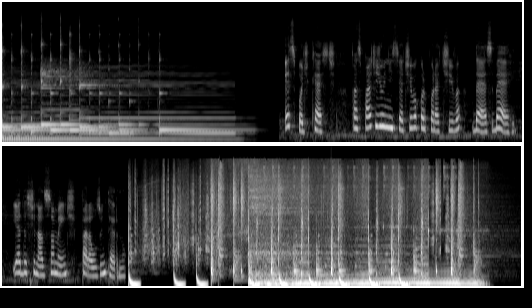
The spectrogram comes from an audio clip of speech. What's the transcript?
Esse podcast faz parte de uma iniciativa corporativa da SBR e é destinado somente para uso interno.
